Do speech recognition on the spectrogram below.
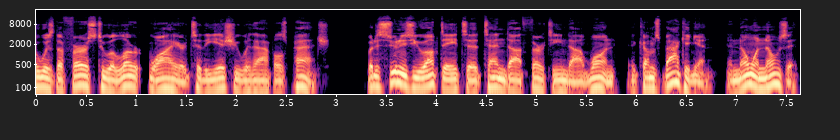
who was the first to alert Wired to the issue with Apple's patch. But as soon as you update to 10.13.1, it comes back again, and no one knows it.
